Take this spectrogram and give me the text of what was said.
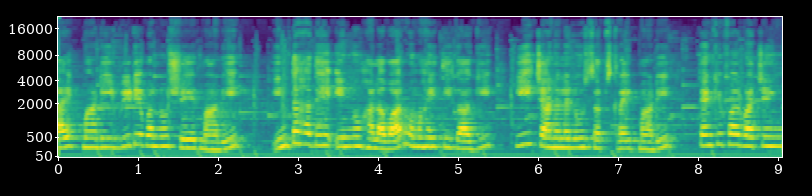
ಲೈಕ್ ಮಾಡಿ, ವಿಡಿಯೋವನ್ನು ಶೇರ್ ಮಾಡಿ. ಇಂತಹದೇ ಇನ್ನೂ ಹಲವಾರು ಮಾಹಿತಿಗಾಗಿ ಈ ಚಾನಲನ್ನು ಸಬ್ಸ್ಕ್ರೈಬ್ ಮಾಡಿ. Thank you for watching.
